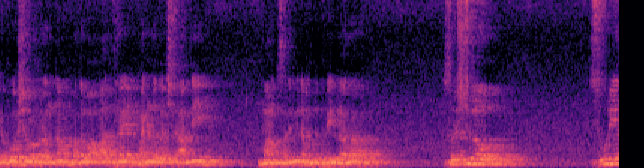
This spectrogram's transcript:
యహోశివ గ్రంథం పదవ అధ్యాయం పన్నెండు వచనాన్ని మనం చదివినప్పుడు ప్రియులరా సృష్టిలో సూర్య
